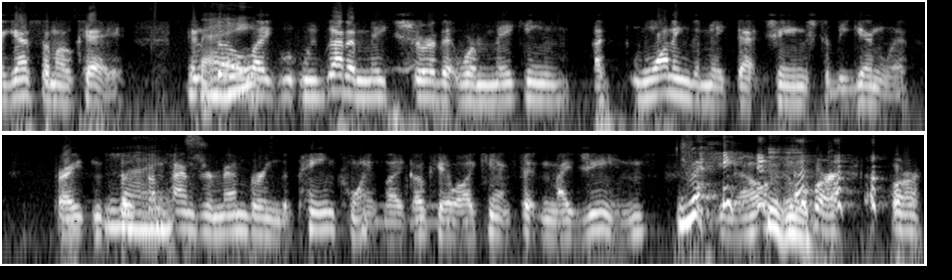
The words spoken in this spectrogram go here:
I guess I'm okay. And so, like, we've got to make sure that we're making a, wanting to make that change to begin with. right? And so Right. sometimes remembering the pain point, like, okay, well, I can't fit in my jeans, Right. you know, or or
